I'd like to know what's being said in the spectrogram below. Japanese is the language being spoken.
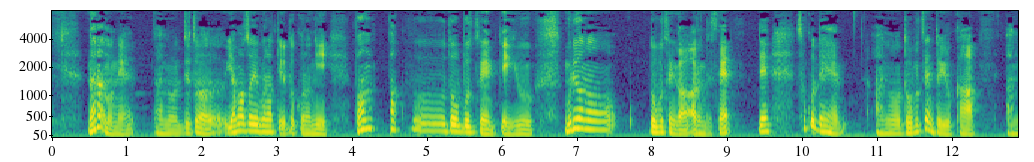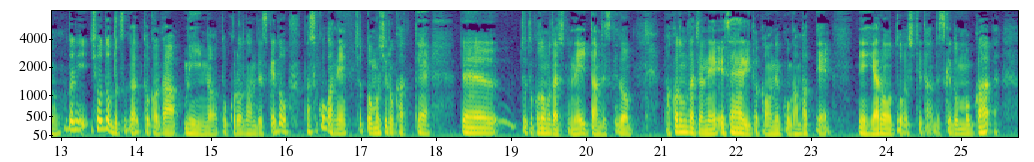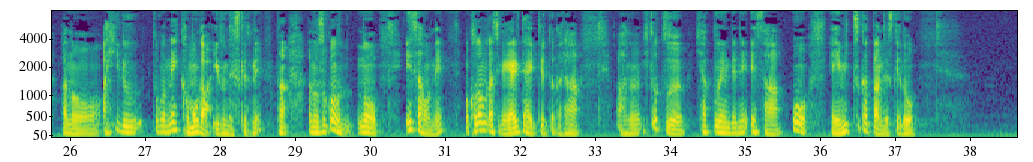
奈良のね、あの、実は山添村っていうところに、万博動物園っていう無料の動物園があるんですね。で、そこで、あの、動物園というか、あの、本当に小動物がとかがメインのところなんですけど、まあ、そこがね、ちょっと面白かって、で、ちょっと子供たちとね、行ったんですけど、まあ、子供たちはね、餌やりとかをね、こう頑張って、ね、やろうとしてたんですけども、が、あの、アヒルとかね、カモがいるんですけどね。まあ、あの、そこの餌をね、子供たちがやりたいって言ったから、あの、一つ100円でね、餌を、えー、3つ買ったんですけど、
